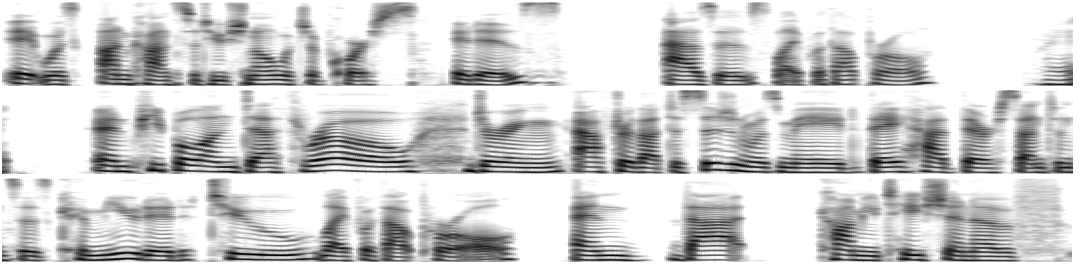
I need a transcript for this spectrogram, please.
it was unconstitutional, which of course it is, as is life without parole. Right. And people on death row during after that decision was made, they had their sentences commuted to life without parole. And that commutation of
